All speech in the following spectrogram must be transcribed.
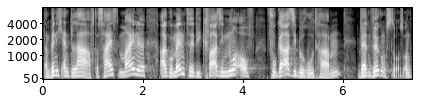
dann bin ich entlarvt. Das heißt, meine Argumente, die quasi nur auf Fugazi beruht haben, werden wirkungslos. Und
